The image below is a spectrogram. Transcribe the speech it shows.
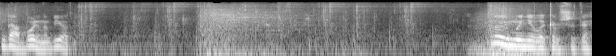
Да, больно бьет. Ну и мы не лыковшиты.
